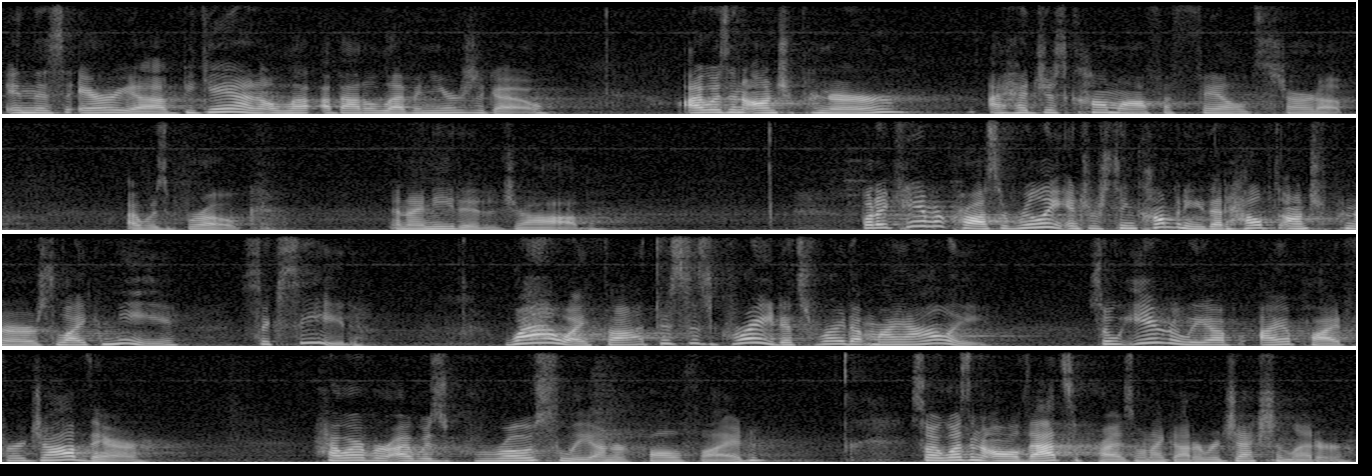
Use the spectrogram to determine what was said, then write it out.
in this area began about 11 years ago. I was an entrepreneur. I had just come off a failed startup. I was broke, and I needed a job. But I came across a really interesting company that helped entrepreneurs like me succeed. Wow, I thought, this is great. It's right up my alley. So eagerly, I applied for a job there. However, I was grossly underqualified, so I wasn't all that surprised when I got a rejection letter.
